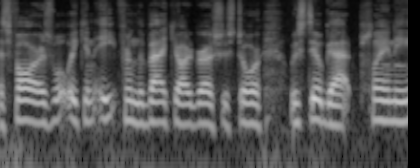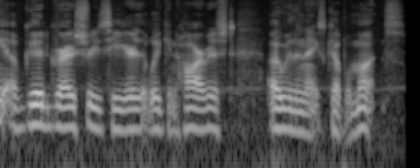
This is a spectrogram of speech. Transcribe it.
as far as what we can eat from the backyard grocery store, we still got plenty of good groceries here that we can harvest over the next couple months.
